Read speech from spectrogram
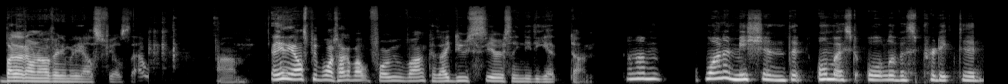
But I don't know if anybody else feels that way. Um, anything else people want to talk about before we move on? Because I do seriously need to get done. Um, one omission that almost all of us predicted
